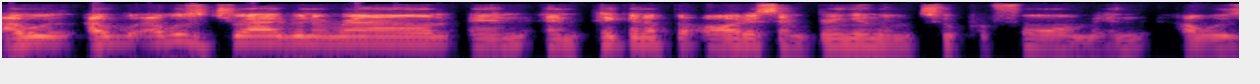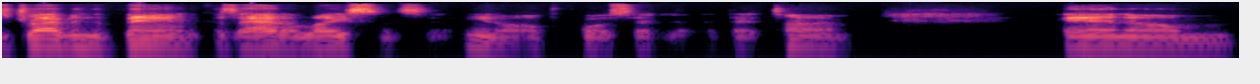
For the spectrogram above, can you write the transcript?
I was I, I, was driving around and and picking up the artists and bringing them to perform, and I was driving the band because I had a license, you know, of course at, at that time, and um,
